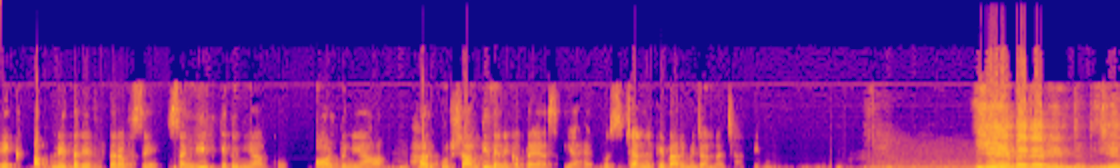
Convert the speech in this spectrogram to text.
एक अपने तरफ़ तरफ़ से संगीत की दुनिया को और दुनिया भर को शांति देने का प्रयास किया है। उस चैनल के बारे में जानना चाहती हूँ। ये मैंने अभी ये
